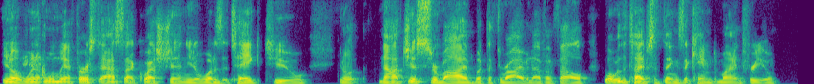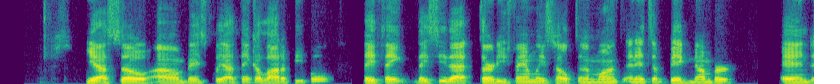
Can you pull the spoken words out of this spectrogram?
you know, when, when we first asked that question, you know, what does it take to, you know, not just survive, but to thrive in FFL? What were the types of things that came to mind for you? Yeah. So um, basically, I think a lot of people they think they see that 30 families helped in a month and it's a big number, and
